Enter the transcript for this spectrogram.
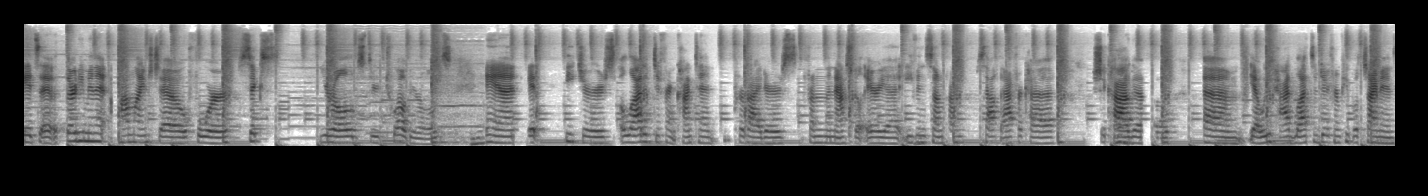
it's a 30 minute online show for six year olds through 12 year olds. Mm-hmm. And it features a lot of different content providers from the Nashville area, even some from South Africa, Chicago. Um, yeah, we've had lots of different people chime in.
